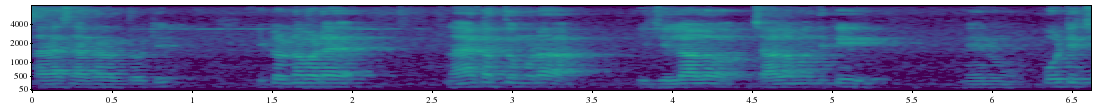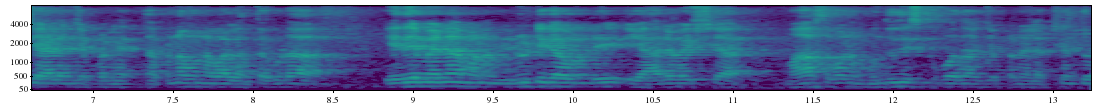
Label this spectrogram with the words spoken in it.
సహాయ సహకారాలతో ఇక్కడ ఉండబడే నాయకత్వం కూడా ఈ జిల్లాలో చాలామందికి నేను పోటీ చేయాలని చెప్పనే తపన ఉన్న వాళ్ళంతా కూడా ఏదేమైనా మనం యూనిటీగా ఉండి ఈ ఆర్యవైశ్య మహాసభను ముందు తీసుకుపోదామని చెప్పిన లక్ష్యంతో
